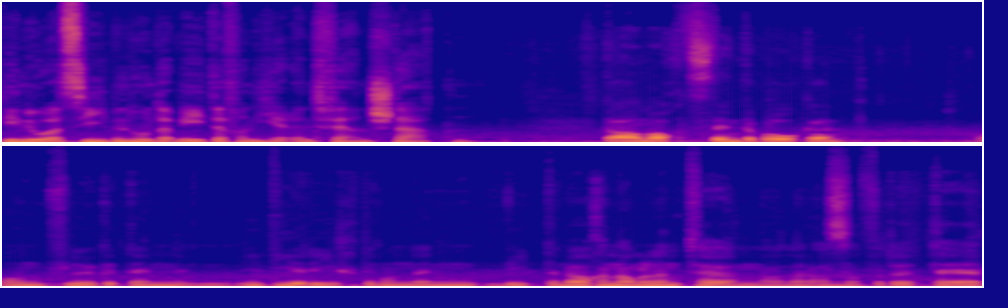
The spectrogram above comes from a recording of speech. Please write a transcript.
die nur 700 Meter von hier entfernt starten. Da macht es dann den Bogen und fliegt dann in die Richtung und dann weiter nachher nochmal einen Turn. Oder? Also von dort her,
